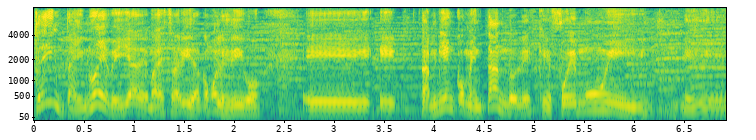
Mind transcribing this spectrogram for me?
39 ya de Maestra Vida, como les digo. Eh, eh, también comentándoles que fue muy... Eh,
